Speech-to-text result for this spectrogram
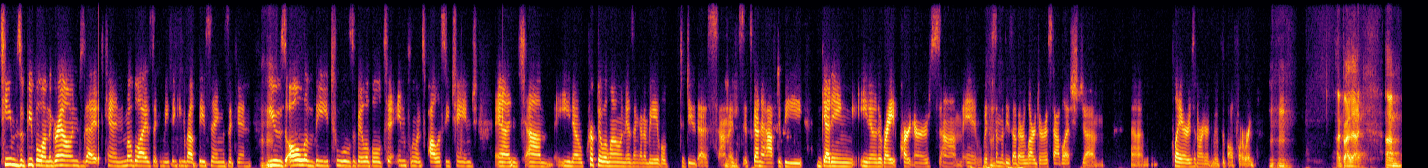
teams of people on the ground that can mobilize, that can be thinking about these things, that can mm-hmm. use all of the tools available to influence policy change. And um, you know, crypto alone isn't going to be able to do this. Um, mm-hmm. It's it's going to have to be getting you know the right partners um, in, with mm-hmm. some of these other larger established um, um, players in order to move the ball forward. Mm-hmm. I buy that. Um,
